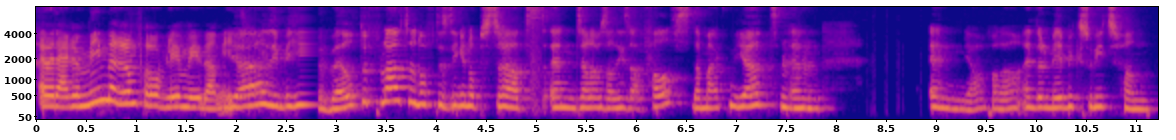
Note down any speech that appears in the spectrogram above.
hebben daar minder een probleem mee dan ik. Ja, die beginnen wel te fluiten of te zingen op straat. En zelfs al is dat vals, dat maakt niet uit. Mhm. En, en ja, voilà. En daarmee heb ik zoiets van...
